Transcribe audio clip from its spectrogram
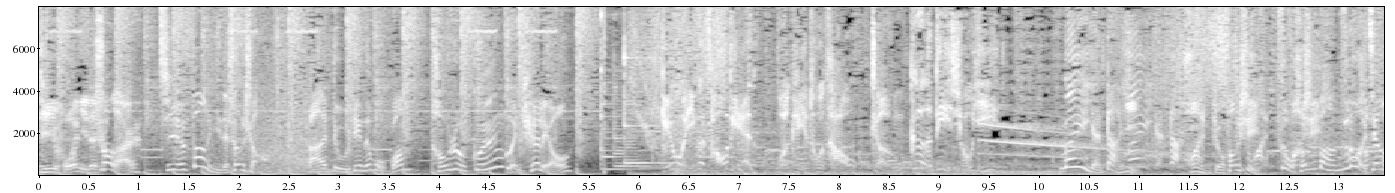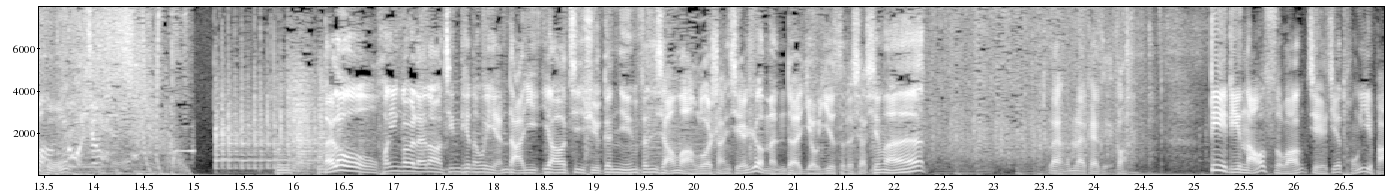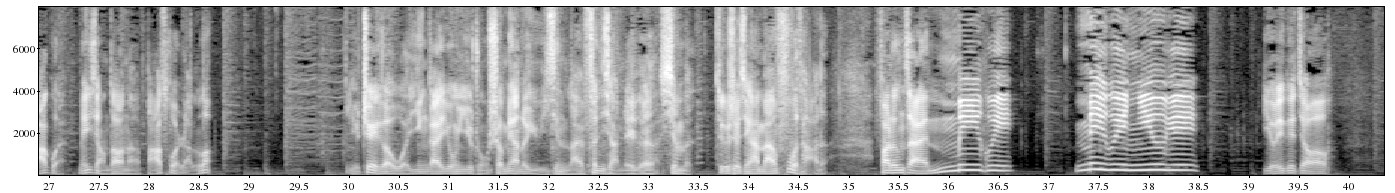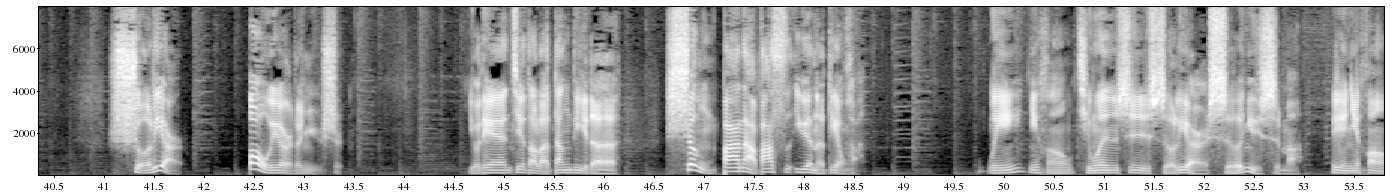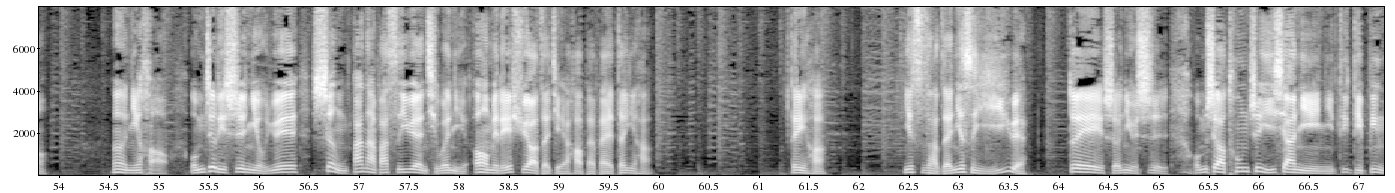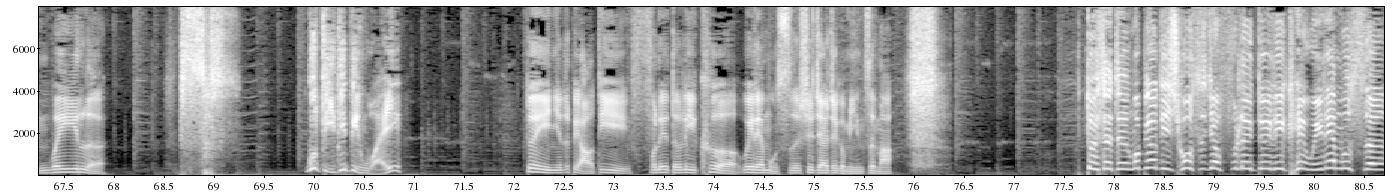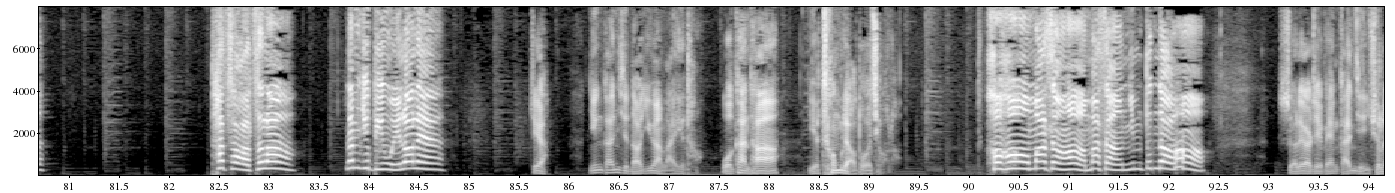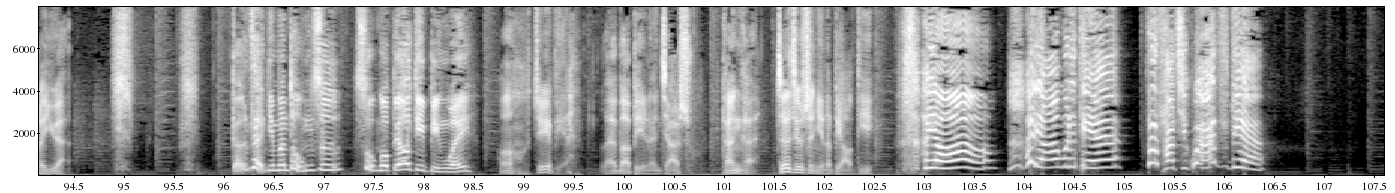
激活你的双耳，解放你的双手，把笃定的目光投入滚滚车流。给我一个槽点，我可以吐槽整个地球仪。微言大义，换种方式纵横网络江湖。来喽！欢迎各位来到今天的微言大义，要继续跟您分享网络上一些热门的、有意思的小新闻。来，我们来看这个：弟弟脑死亡，姐姐同意拔管，没想到呢，拔错人了。你这个，我应该用一种什么样的语境来分享这个新闻？这个事情还蛮复杂的，发生在美国，美国纽约有一个叫舍利尔·鲍威尔的女士。有天接到了当地的圣巴纳巴斯医院的电话。喂，你好，请问是舍利尔舍女士吗？哎，你好，嗯，你好，我们这里是纽约圣巴纳巴斯医院，请问你哦，没得需要再见，好，拜拜，等一下，等一下，你是啥子？你是医院？对，佘女士，我们是要通知一下你，你弟弟病危了。我弟弟病危？对，你的表弟弗雷德里克·威廉姆斯是叫这个名字吗？对对对，我表弟确实叫弗雷德里克·威廉姆斯。他咋子了？那么就病危了呢？这样，您赶紧到医院来一趟，我看他也撑不了多久了。好好，马上哈，马上，你们等到哈。舍利尔这边赶紧去了医院。刚才你们通知说我表弟病危哦，这边来吧，病人家属。看看，这就是你的表弟。哎呀，哎呀，我的天，咋插起管子的？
